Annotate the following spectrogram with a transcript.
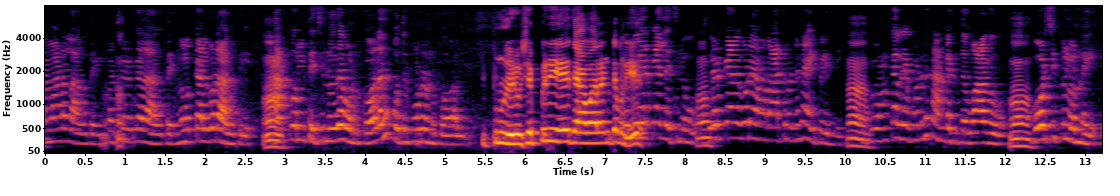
టమాటాలు ఆగుతాయి. పచ్చిమిరకాయలు ఆగుతాయి. ములక్కాయలు కూడా ఆగుతాయి. ఆ. ఆకుకూరలు తెచ్చిన రోజే వండుకోవాలి. అది వండుకోవాలి. ఇప్పుడు నువ్వు చెప్పిన ఏ తేవాలంటే మరి బీరకాయలు తెచ్చినావు. బీరకాయలు కూడా రాత్రి అయిపోయింది. వంకాయలు రేపు వండితే కండెక్కుతాయి. బాగవు. ఆ. బోర్డు చిక్కులు ఉన్నాయి.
